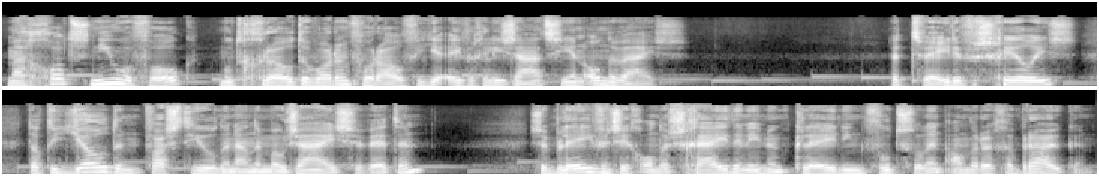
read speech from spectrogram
maar Gods nieuwe volk moet groter worden, vooral via evangelisatie en onderwijs. Het tweede verschil is dat de Joden vasthielden aan de Mosaïsche wetten. Ze bleven zich onderscheiden in hun kleding, voedsel en andere gebruiken.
